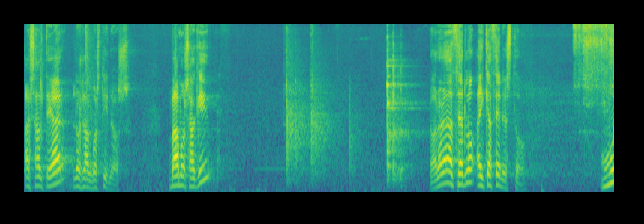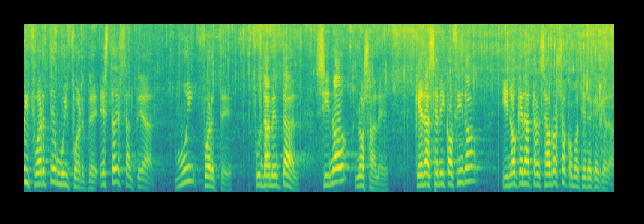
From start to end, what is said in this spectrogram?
a saltear los langostinos. Vamos aquí. A la hora de hacerlo hay que hacer esto. Muy fuerte, muy fuerte. Esto es saltear. Muy fuerte. Fundamental. Si no, no sale. Queda semicocido y no queda tan sabroso como tiene que quedar.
